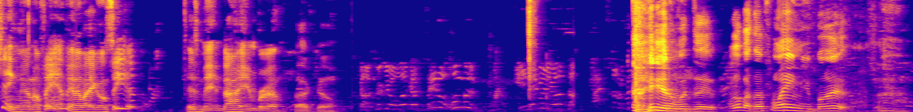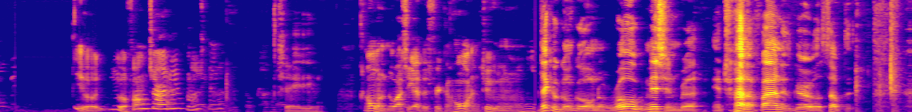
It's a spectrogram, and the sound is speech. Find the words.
She ain't gonna have no fans. Ain't nobody gonna see her. This man dying, bro. Fuck go. hit him with the. What about to flame you, bud? You a, you a phone charger? Okay. Shady. I want to know why she got this freaking horn too. man. Deku gonna go on a rogue mission, bruh, and try to find this girl or something.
